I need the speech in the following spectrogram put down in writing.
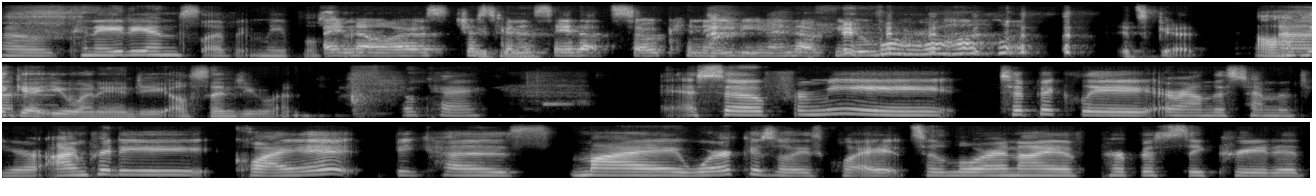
oh, Canadians love it maple. Syrup. I know. I was just going to say that's so Canadian of you, Laura. It's good. I'll have to get you one, Angie. I'll send you one. Okay. Uh, So for me, typically around this time of year, I'm pretty quiet because my work is always quiet. So Laura and I have purposely created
